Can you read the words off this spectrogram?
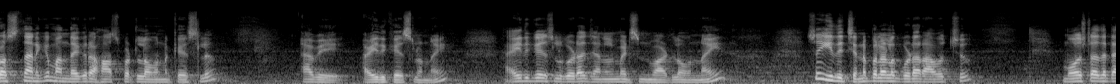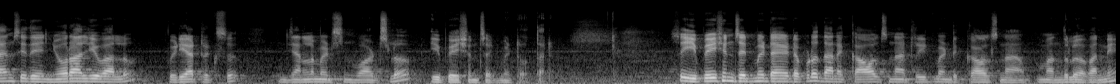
ప్రస్తుతానికి మన దగ్గర హాస్పిటల్లో ఉన్న కేసులు అవి ఐదు కేసులు ఉన్నాయి. ఐదు కేసులు కూడా జనరల్ మెడిసిన్ వార్డులో ఉన్నాయి. సో ఇది చిన్నపిల్లలకు కూడా రావచ్చు. మోస్ట్ ఆఫ్ ద టైమ్స్ ఇది న్యూరాలజీ వాళ్ళు పీడియాట్రిక్స్ జనరల్ మెడిసిన్ వార్డ్స్లో ఈ పేషెంట్స్ అడ్మిట్ అవుతారు. సో ఈ పేషెంట్స్ అడ్మిట్ అయ్యేటప్పుడు దానికి కావాల్సిన ట్రీట్మెంట్కి కావాల్సిన మందులు అవన్నీ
